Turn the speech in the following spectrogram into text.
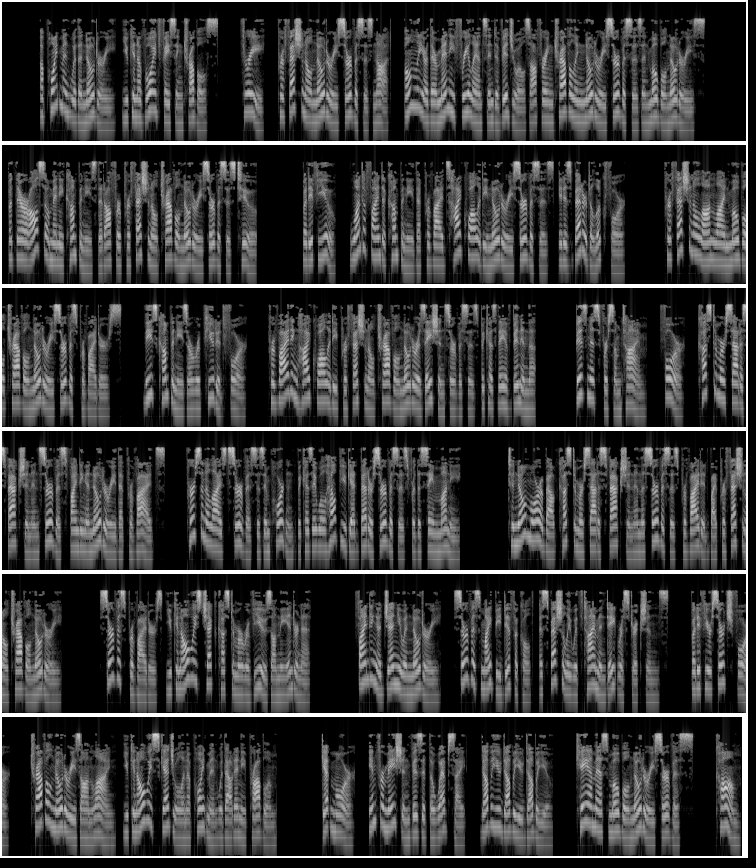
appointment with a notary, you can avoid facing troubles. 3. Professional notary services Not only are there many freelance individuals offering traveling notary services and mobile notaries, but there are also many companies that offer professional travel notary services too. But if you Want to find a company that provides high quality notary services, it is better to look for professional online mobile travel notary service providers. These companies are reputed for providing high quality professional travel notarization services because they have been in the business for some time. 4. Customer satisfaction and service finding a notary that provides Personalized service is important because it will help you get better services for the same money. To know more about customer satisfaction and the services provided by professional travel notary service providers, you can always check customer reviews on the internet. Finding a genuine notary service might be difficult, especially with time and date restrictions. But if your search for Travel notaries online, you can always schedule an appointment without any problem. Get more information visit the website www.kmsmobilenotary.com.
